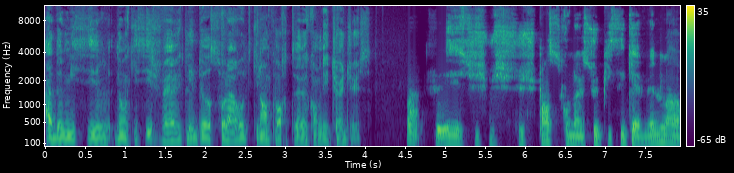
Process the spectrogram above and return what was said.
à domicile. Donc ici, je vais avec les Bills sur la route qui l'emportent euh, contre les Chargers. Ouais, je, pense qu'on a un sweep ici, Kevin. Là.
